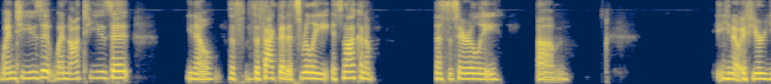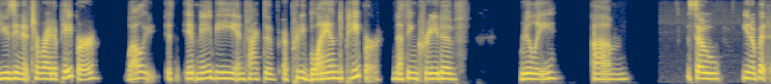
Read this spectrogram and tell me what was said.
when to use it when not to use it. You know the the fact that it's really it's not going to necessarily um you know if you're using it to write a paper well it, it may be in fact a, a pretty bland paper. Nothing creative really um so you know but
